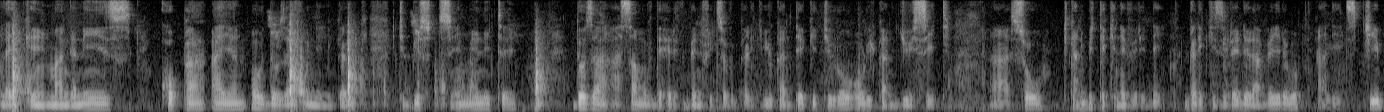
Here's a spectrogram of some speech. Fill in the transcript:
like uh, manganese, copper, iron, all those are found in garlic. It boosts immunity. Those are, are some of the health benefits of garlic. You can take it raw or you can juice it. Uh, so it can be taken every day. Garlic is readily available and it's cheap.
